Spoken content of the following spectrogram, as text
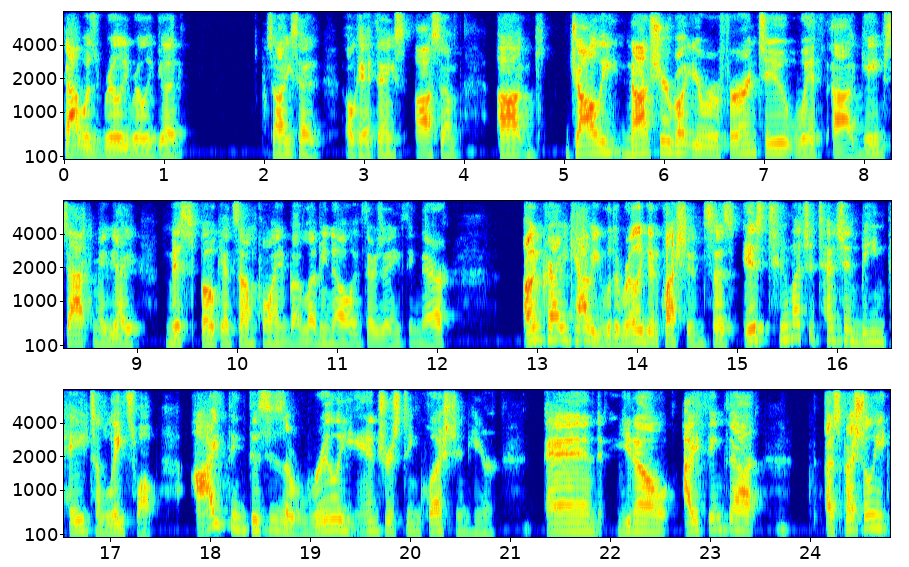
that was really, really good. So he said, okay, thanks. Awesome. Uh, Jolly, not sure what you're referring to with uh, GameStack. Maybe I misspoke at some point, but let me know if there's anything there. Uncrabby Cabby with a really good question says, Is too much attention being paid to late swap? I think this is a really interesting question here. And, you know, I think that especially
